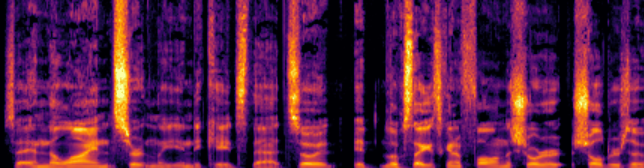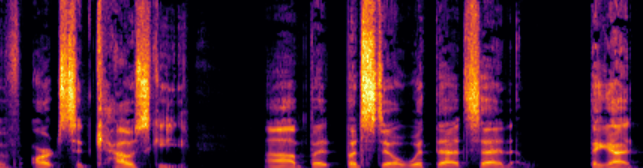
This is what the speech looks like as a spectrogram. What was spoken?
So, and the line certainly indicates that. So it, it looks like it's going to fall on the shoulder, shoulders of Art Sitkowski. Uh, but but still, with that said, They got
